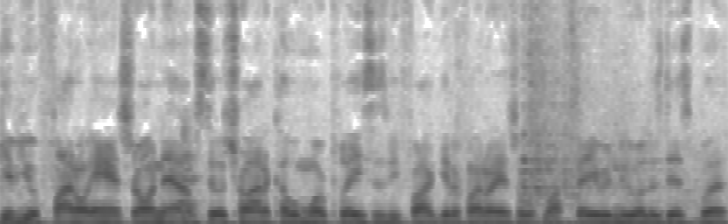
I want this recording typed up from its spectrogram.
give you a final answer on that. Okay. I'm still trying a couple more places before I get a final answer with my favorite New Orleans dish. But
